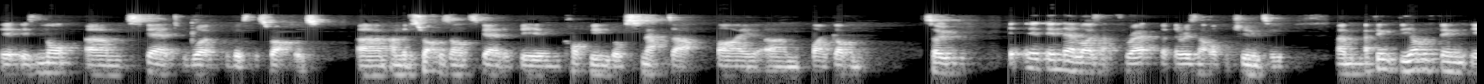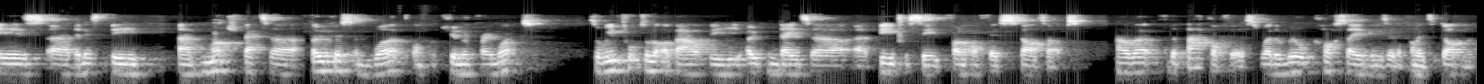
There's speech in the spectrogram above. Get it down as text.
It is not um, scared to work with its disruptors, um, and the disruptors aren't scared of being copied or snapped up by um, by government. So in, in, there lies that threat, but there is that opportunity. Um, I think the other thing is uh, there needs to be uh, much better focus and work on procurement frameworks. So we've talked a lot about the open data uh, B2C front office startups. However, for the back office, where the real cost savings are going to government,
